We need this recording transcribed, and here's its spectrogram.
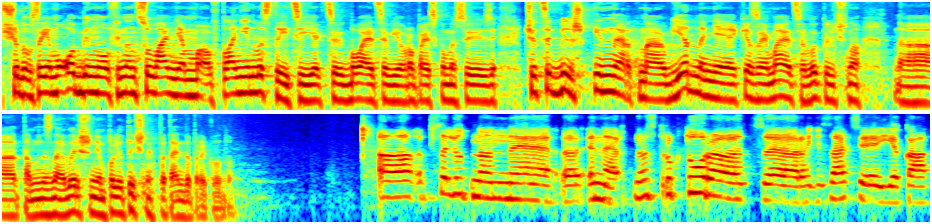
Щодо взаємообміну фінансуванням в плані інвестицій, як це відбувається в Європейському Союзі, чи це більш інертне об'єднання, яке займається виключно там не знаю вирішенням політичних питань, до прикладу? Абсолютно не е, інертна структура. Це організація, яка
